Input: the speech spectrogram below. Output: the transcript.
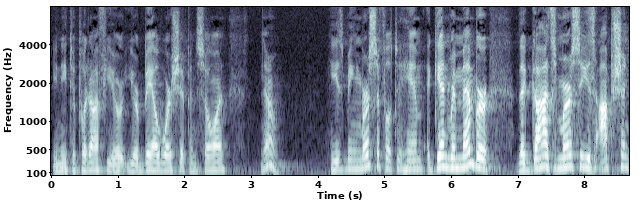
you need to put off your, your Baal worship and so on. No. He is being merciful to him. Again, remember that God's mercy is option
